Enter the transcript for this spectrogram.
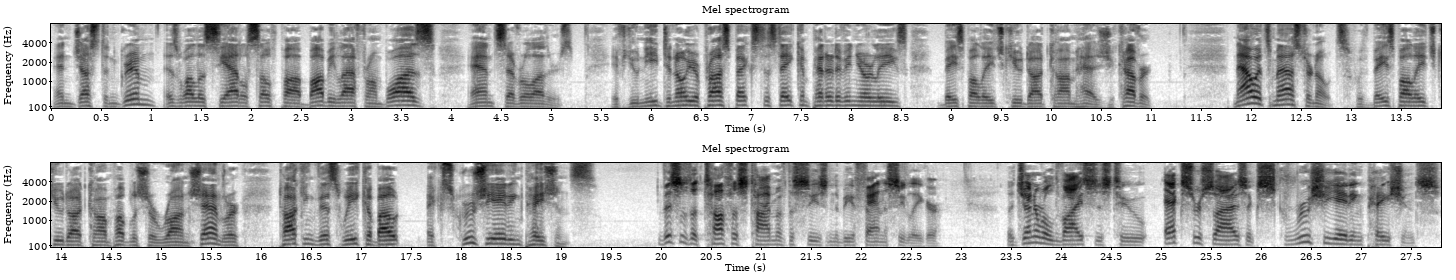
and Justin Grimm, as well as Seattle Southpaw Bobby LaFromboise and several others. If you need to know your prospects to stay competitive in your leagues, BaseballHQ.com has you covered. Now it's Master Notes with BaseballHQ.com publisher Ron Shandler talking this week about excruciating patience. This is the toughest time of the season to be a fantasy leaguer. The general advice is to exercise excruciating patience,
